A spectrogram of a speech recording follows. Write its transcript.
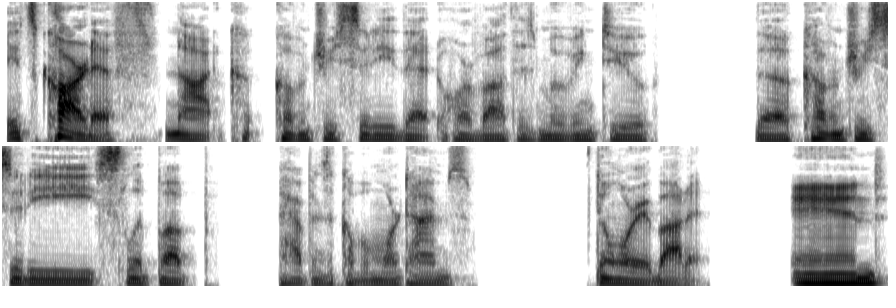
it's Cardiff, not Co- Coventry City, that Horvath is moving to. The Coventry City slip up happens a couple more times. Don't worry about it. And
